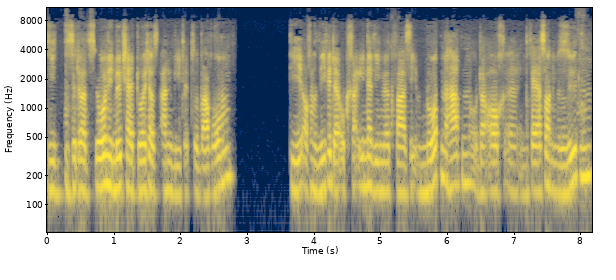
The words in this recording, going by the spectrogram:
die Situation, die Möglichkeit durchaus anbietet. So warum? Die Offensive der Ukraine, die wir quasi im Norden hatten oder auch äh, in Cherson im Süden,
